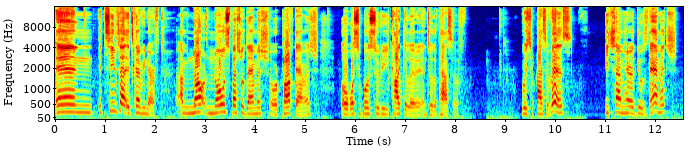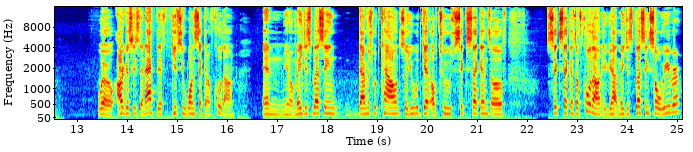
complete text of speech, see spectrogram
And it seems that it's gonna be nerfed. I mean, no, no special damage or proc damage or what's supposed to be calculated into the passive. Which the passive is, each time Hera deals damage, where Argus is inactive, gives you one second of cooldown. And, you know, Mage's Blessing damage would count, so you would get up to 6 seconds of 6 seconds of cooldown if you had Mage's Blessing, Soul Reaver,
